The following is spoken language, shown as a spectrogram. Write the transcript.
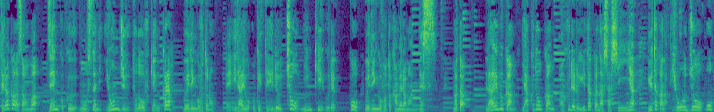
寺川さんは全国もうすでに40都道府県からウェディングフォトの依頼を受けている超人気売れっ子ウェディングフォトカメラマンです。また、ライブ感、躍動感溢れる豊かな写真や豊かな表情を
